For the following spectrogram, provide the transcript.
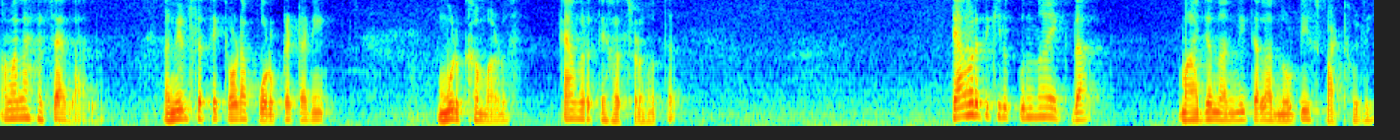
आम्हाला हसायला आलं. अनिल तर ते केवढा पोरकट आणि मूर्ख माणूस त्यावर ते हसणं होतं. त्यावर देखील पुन्हा एकदा महाजनांनी त्याला नोटीस पाठवली.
